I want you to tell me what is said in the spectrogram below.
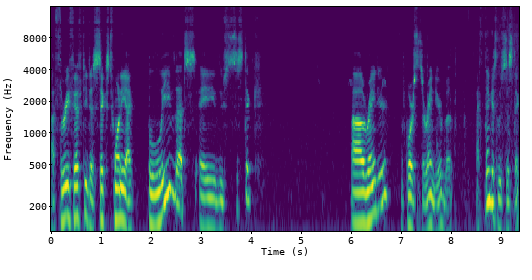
A 350 to 620, I believe that's a leucistic uh, reindeer. Of course it's a reindeer, but I think it's leucistic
